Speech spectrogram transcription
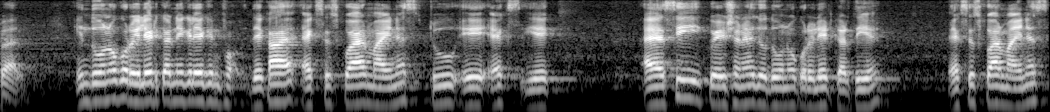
ट्वेल्व इन दोनों को रिलेट करने के लिए एक देखा है X square minus two A X ये ऐसी इक्वेशन है जो दोनों को रिलेट करती है। X square minus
